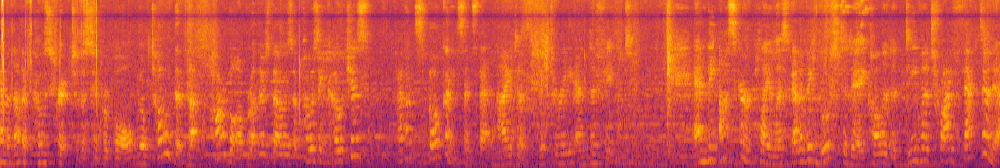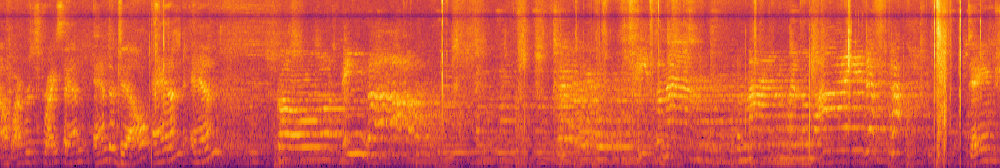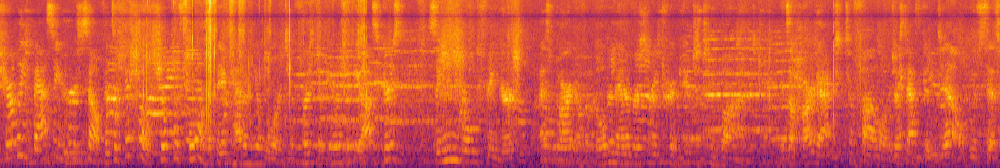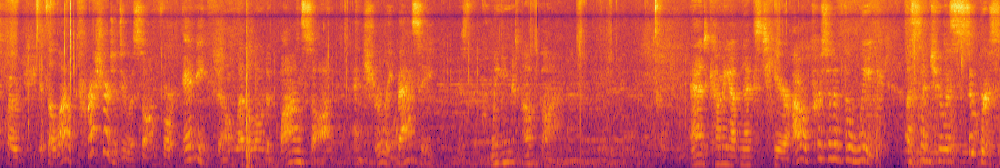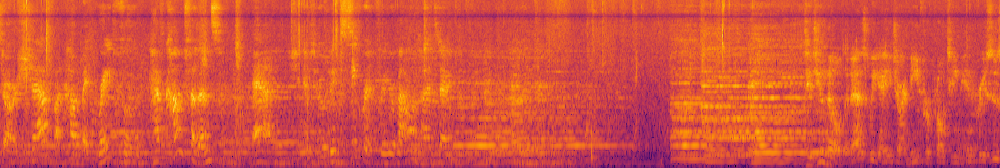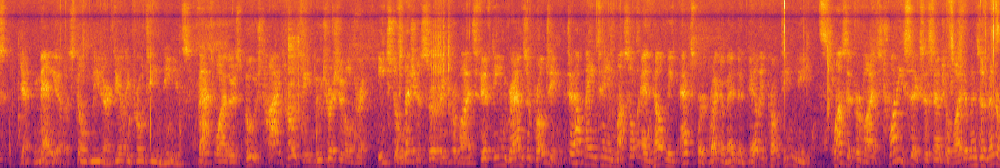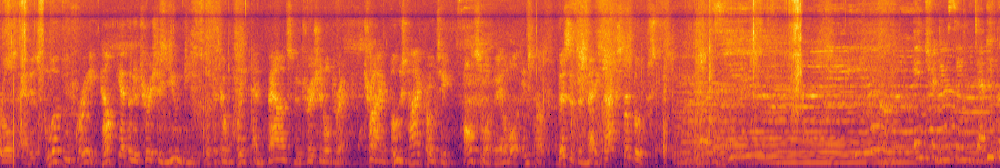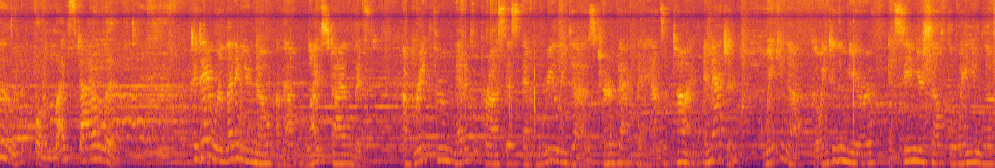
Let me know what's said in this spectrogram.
have another postscript to the Super Bowl. We're told that the Harbaugh brothers, those opposing coaches, haven't spoken since that night of victory and defeat. And the Oscar playlist got a big boost today. Call it a diva trifecta now. Barbra Streisand and Adele and, and... Goldfinger. He's the man, the man with the. Dame Shirley Bassey herself. It's official. She'll perform at the Academy Awards. Her first appearance at the Oscars, singing Goldfinger as part of a golden anniversary tribute to Bond. It's a hard act to follow. Just ask Adele, who says, quote, it's a lot of pressure to do a song for any film, let alone a Bond song. And Shirley Bassey is the queen of Bond. And coming up next here, our person of the week, a sensuous superstar chef on how to make great food, have confidence, and she gives you a big secret for your Valentine's Day. Did you know that as we age, our need for protein increases, yet many of us don't meet our daily protein needs? That's why there's Boost High Protein Nutritional Drink. Each delicious serving provides 15 grams of protein to help maintain muscle and help meet expert recommended daily protein needs. Plus, it provides 26 essential vitamins and minerals and is gluten-free. Help get the nutrition you need with a complete and balanced nutritional drink. Try Boost High Protein, also available in powder. This is the Medifacts for Boost. Boone for Lifestyle Lift. Today we're letting you know about Lifestyle Lift, a breakthrough medical process that really does turn back the hands of time. Imagine waking up, going to the mirror, and seeing yourself the way you look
